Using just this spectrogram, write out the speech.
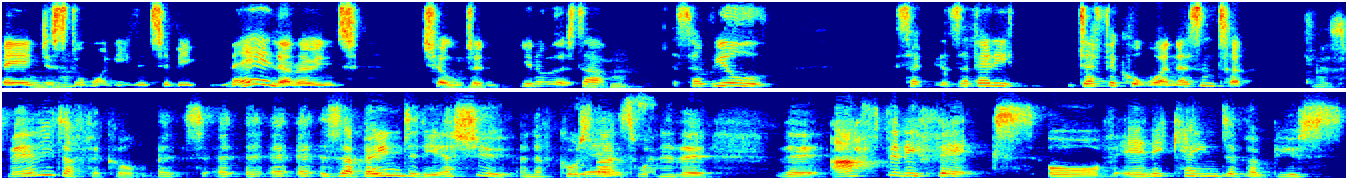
men mm-hmm. just don't want even to be men around children. You know, it's a mm-hmm. it's a real it's a it's a very difficult one, isn't it? It's very difficult. It's it, it is a boundary issue, and of course yes. that's one of the the after effects of any kind of abuse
